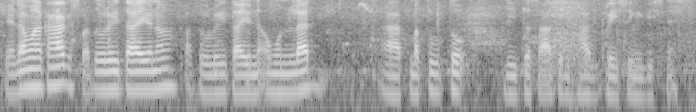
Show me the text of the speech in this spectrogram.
Kaya lang mga kahags, patuloy tayo no, patuloy tayo na umunlad at matuto dito sa ating hog racing business.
